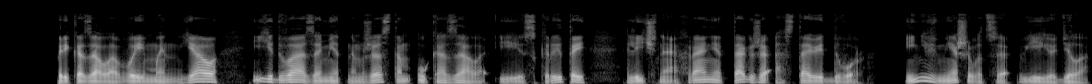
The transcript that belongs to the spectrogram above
— приказала Вэй Мэн Яо и едва заметным жестом указала и скрытой личной охране также оставить двор и не вмешиваться в ее дела.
